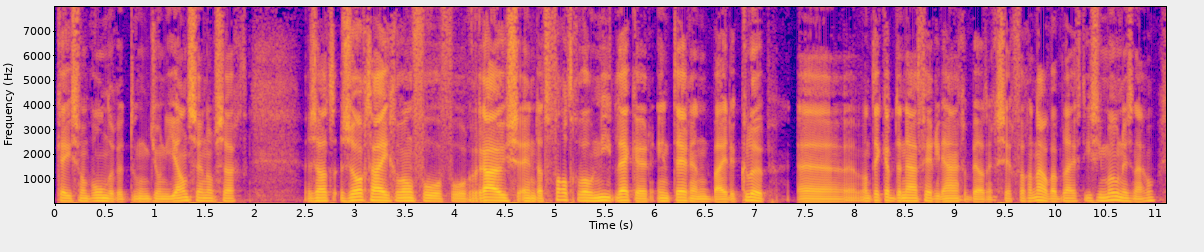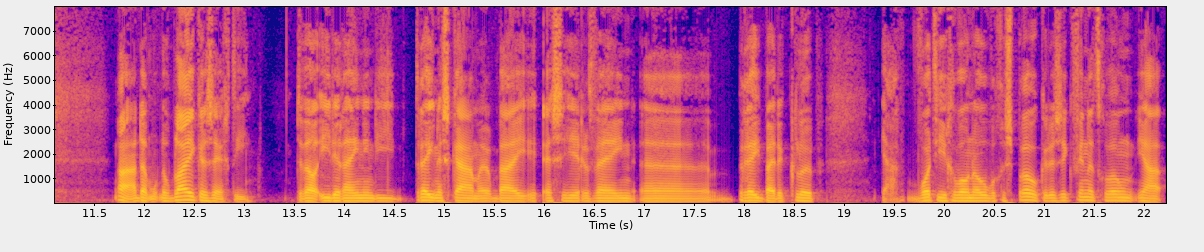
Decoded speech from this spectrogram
Kees van Wonderen toen Johnny Jansen op zag. Zat, zorgt hij gewoon voor, voor ruis en dat valt gewoon niet lekker intern bij de club. Eh, want ik heb daarna Ferry de Haan gebeld en gezegd van nou, waar blijft die Simonis nou? Nou, dat moet nog blijken, zegt hij. Terwijl iedereen in die trainerskamer bij SC Heerenveen, eh breed bij de club, ja, wordt hier gewoon over gesproken. Dus ik vind het gewoon, ja,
